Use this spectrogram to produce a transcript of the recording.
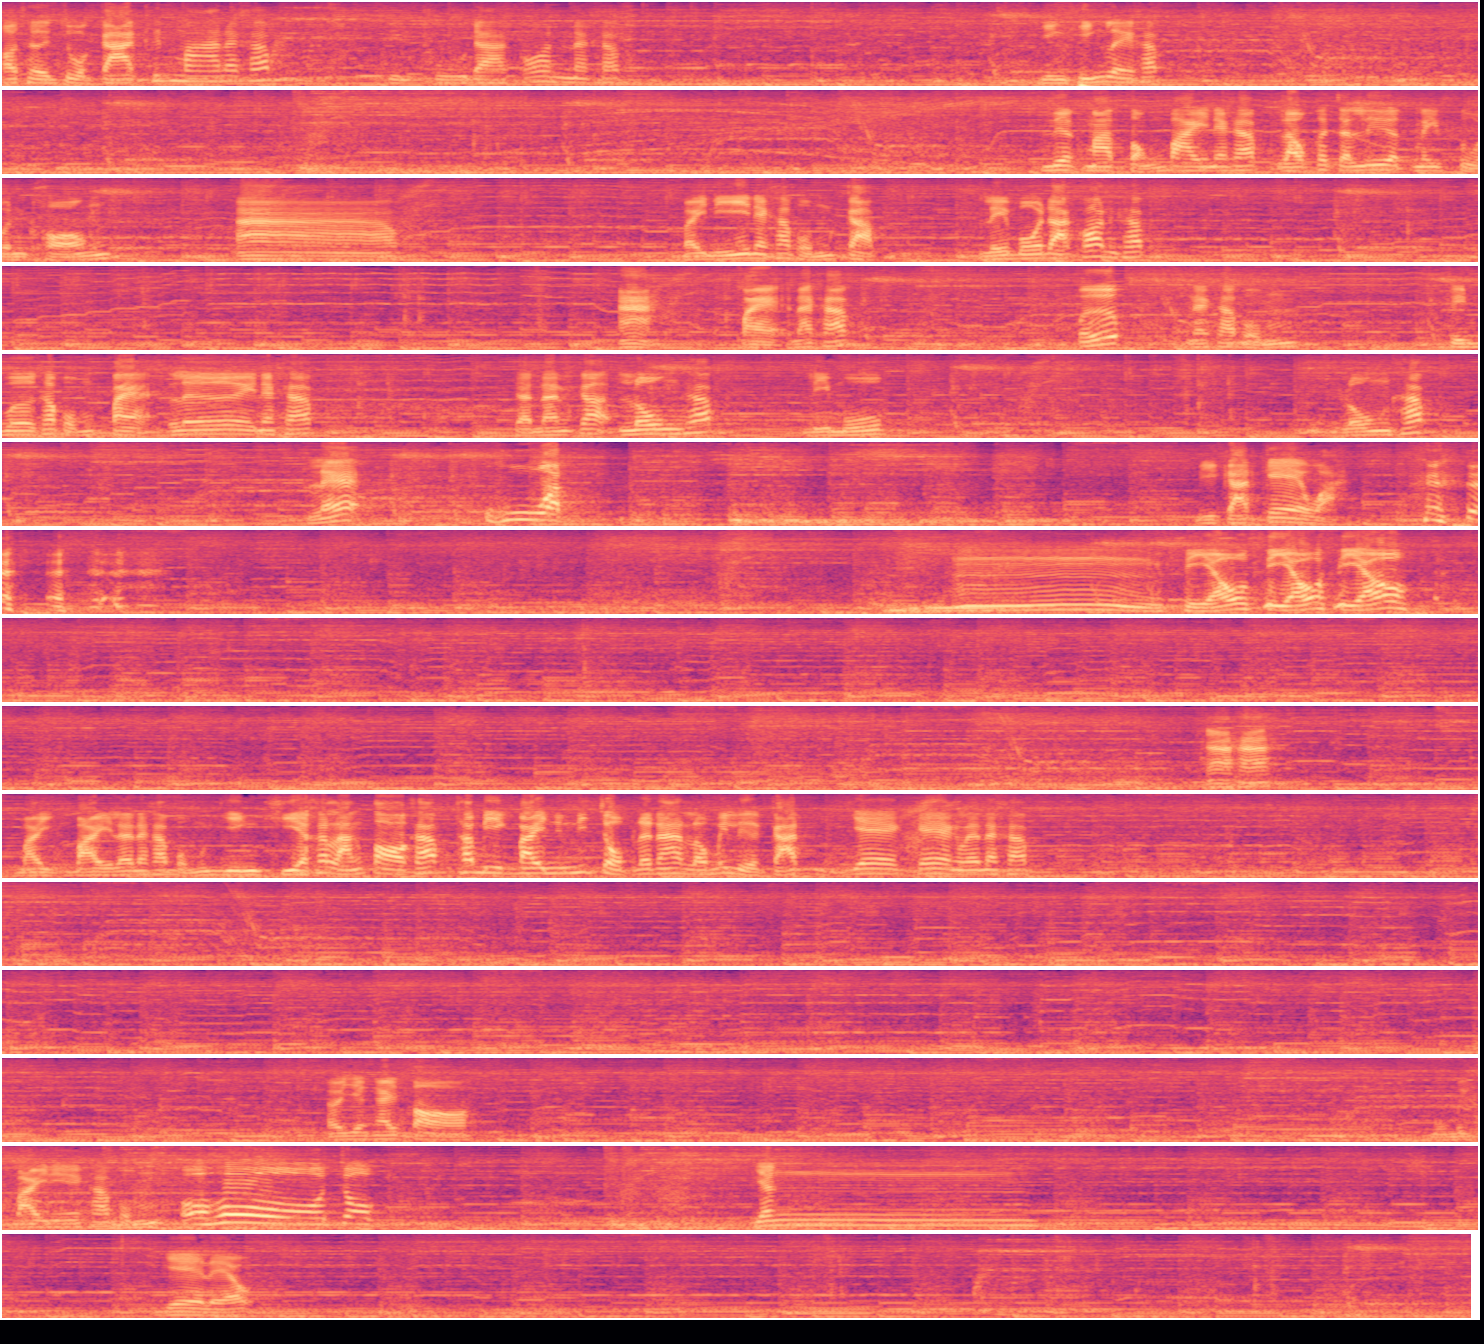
อาเธอจั่วการขึ้นมานะครับซินฟูดากอนนะครับ ยิงทิ้งเลยครับ เลือกมา 2 ใบนะครับ เราก็จะเลือกในส่วนของอ่าใบนี้นะครับผมกับเลโบดากอนครับอะแปะนะครับปึ๊บนะครับผม ฟินเวอร์ครับผมแปะเลยนะครับ จากนั้นก็ลงครับรีมูฟลงครับ และหวด มีการแก้ว่ะ อืม เสียวเสียวเสียว อะฮะใบอีกใบแล้วนะครับ ผมยิงเคลียร์ข้างหลังต่อครับ ถ้ามีอีกใบหนึ่งนี่จบแล้วนะ เราไม่เหลือการแย่แกล้งแล้วนะครับ เอายังไงต่อ อีกใบนี้ครับผม โอ้โห จบ ยัง แย่แล้ว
